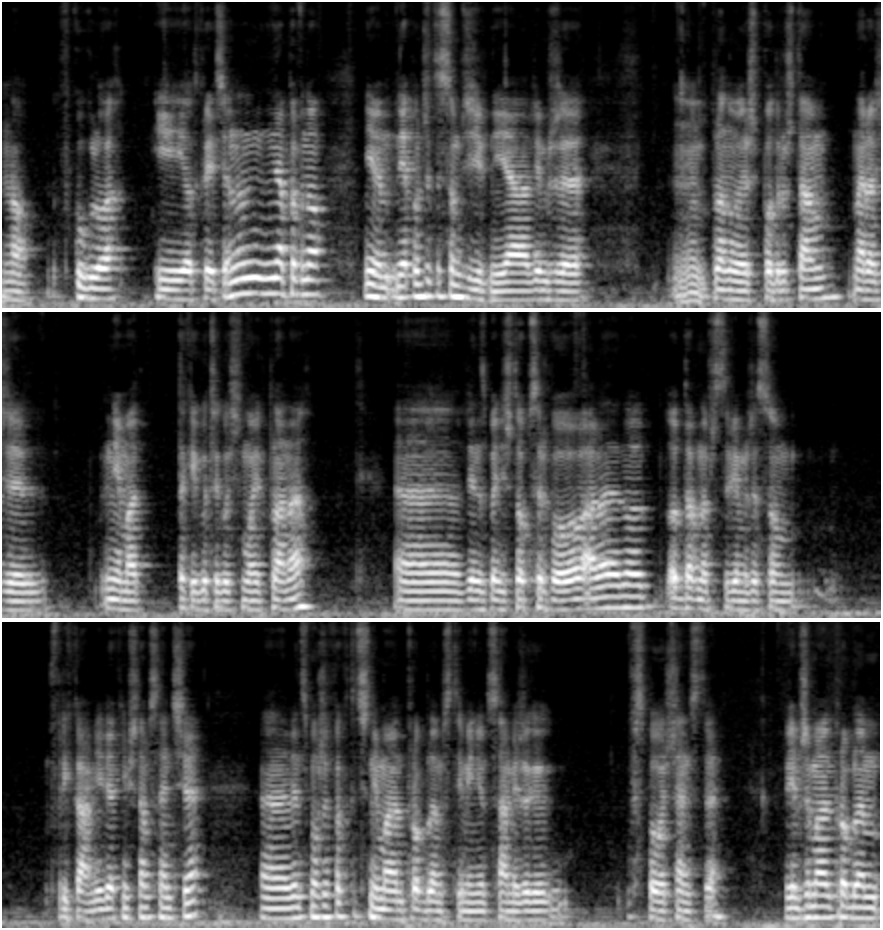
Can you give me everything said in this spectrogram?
No, w Google'ach i odkryjcie. No na pewno, nie wiem, Japończycy są dziwni. Ja wiem, że mm, planujesz podróż tam. Na razie nie ma takiego czegoś w moich planach, e, więc będziesz to obserwował, ale no, od dawna wszyscy wiemy, że są frikami w jakimś tam sensie, e, więc może faktycznie mają problem z tymi newsami, że w społeczeństwie. Wiem, że mają problem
